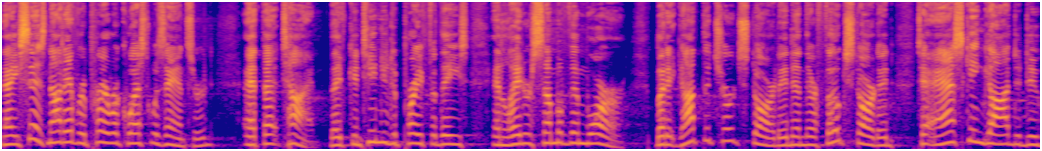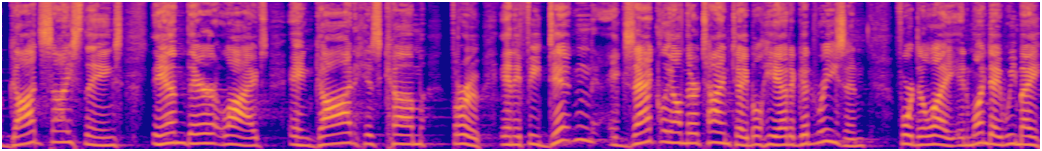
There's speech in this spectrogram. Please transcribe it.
Now, he says not every prayer request was answered at that time. They've continued to pray for these, and later some of them were. but it got the church started, and their folks started to asking God to do God sized things in their lives, and God has come through. And if He didn't exactly on their timetable, He had a good reason for delay. And one day we may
